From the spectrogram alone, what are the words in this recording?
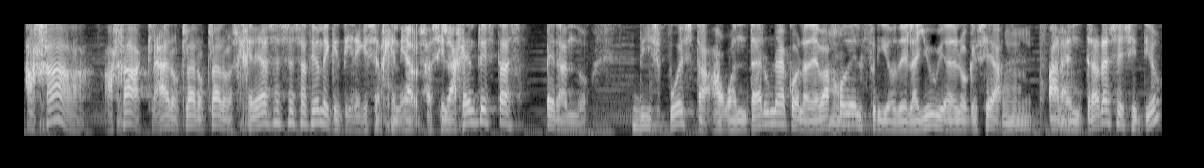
Ajá, ajá, claro, claro, claro. Genera esa sensación de que tiene que ser genial. O sea, si la gente está esperando, dispuesta a aguantar una cola debajo mm. del frío, de la lluvia, de lo que sea, mm. para entrar a ese sitio,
